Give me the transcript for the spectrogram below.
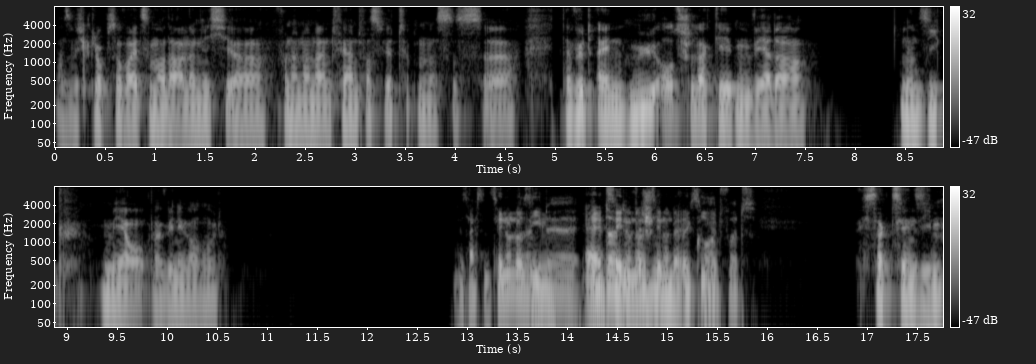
Also ich glaube, so weit sind wir da alle nicht äh, voneinander entfernt, was wir tippen. Das ist, äh, da wird ein Mühausschlag geben, wer da einen Sieg mehr oder weniger holt. Sagst du 10 oder 7? Der Äh, 10 oder, 10 oder 11 Siege. Wird. Ich sag 10, 7.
